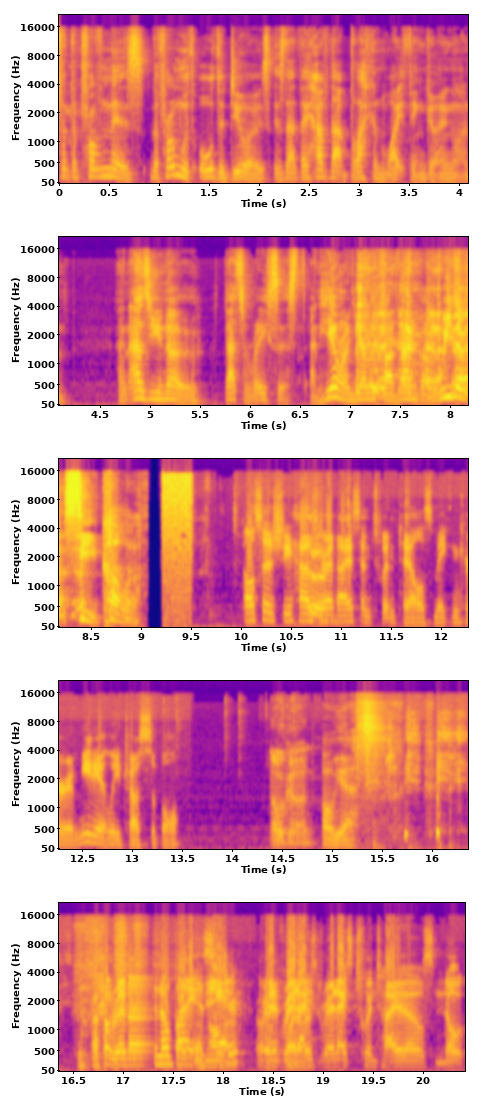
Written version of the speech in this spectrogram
But the problem is, the problem with all the duos is that they have that black and white thing going on, and as you know, that's racist. And here on Yellow Card Vanguard, we don't see color. Also, she has red eyes and twin tails, making her immediately trustable. Oh god. Oh yes, I thought Red Eye. No bias ITV. here. Oh, Red, red eyes, red eyes, twin titles. No,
